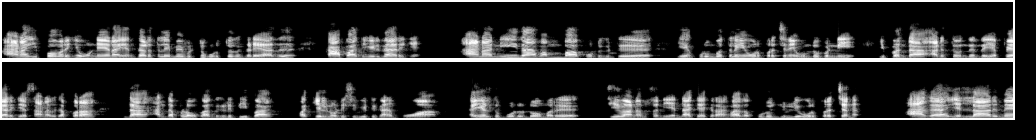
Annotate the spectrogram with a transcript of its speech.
ஆனால் இப்போ வரைக்கும் உன்னைய நான் எந்த இடத்துலையுமே விட்டு கொடுத்ததும் கிடையாது. காப்பாற்றிக்கிட்டு தான் இருக்கேன். ஆனா நீ தான் வம்பா போட்டுக்கிட்டு என் குடும்பத்திலையும் ஒரு பிரச்சனையை உண்டு பண்ணி இப்ப இந்த அடுத்து வந்து இந்த எஃப்ஐஆர் கேஸ் ஆனதுக்கு அப்புறம் இந்த அந்த பிள்ளை உட்காந்துக்கிட்டு தீபா வக்கீல் நோட்டீஸ் வீட்டுக்கு அனுப்புவோம். கையெழுத்து போட்டு டோமரு. ஜீவானம்சன் என்ன கேட்குறாங்களோ அதை கொடுன்னு சொல்லி ஒரு பிரச்சனை. ஆக எல்லாருமே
